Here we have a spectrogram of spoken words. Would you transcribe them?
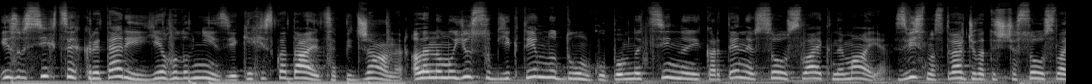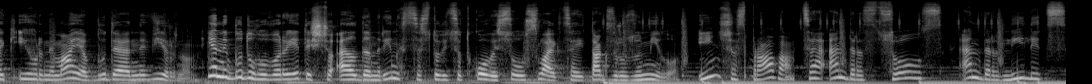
Із усіх цих критерій є головні, з яких і складається піджанр. Але на мою суб'єктивну думку, повноцінної картини в Souls-like немає. Звісно, стверджувати, що Souls-like ігор немає, буде невірно. Я не буду говорити, що Elden Ring це 100% Souls-like, це і так зрозуміло. Інша справа це Ender's Souls, Ender Liliths,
